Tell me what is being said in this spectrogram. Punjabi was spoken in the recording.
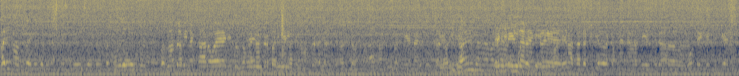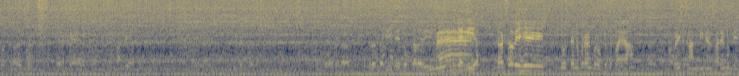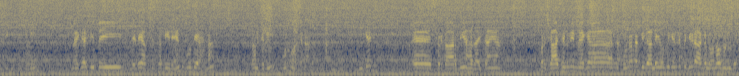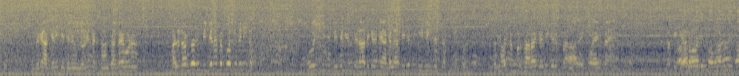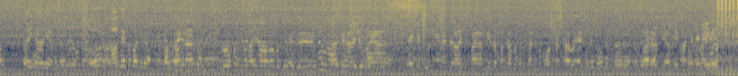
ਹਰੀ ਨਾਲ ਬੈ ਗਈ ਪਸ਼ੂਆਂ ਦਾ ਵੀ ਨੁਕਸਾਨ ਹੋਇਆ ਜੀ ਤੋਂ ਕਮਰੇ ਦੇ ਅੰਦਰ ਭਰੀ ਹੈ ਪਸ਼ੂਆਂ ਦਾ ਜਾ ਕੇ ਅੱਛਾ। ਬਾਕੀ ਇਹਨਾਂ ਦੇ ਤੋਂ ਅਸੀਂ ਜਾਣ ਨਹੀਂ ਜਾਣਾ। ਇਹ ਤੇਲ ਦਾ ਟੈਂਕਰ ਜਿਹੜਾ ਸਾਡਾ ਡੀਜ਼ਲ ਵਾਲਾ ਕਮਰੇ ਵਾਲਾ ਤੇਲ ਸੀਗਾ ਉਹ ਟੈਂਕਰ ਚੁੱਕਿਆ ਜੀ ਬਹੁਤ ਅੱਛਾ। ਰੱਖਿਆ ਹੈ। ਹਾਂਜੀ ਹਾਂਜੀ। ਕੁਦਰਤ ਦਾ ਵੀ ਤੇ ਲੋਕਾਂ ਦਾ ਵੀ ਮੈਂ ਡਾਕਟਰ ਸਾਹਿਬ ਇਹ ਦੋ ਤਿੰਨ ਬਰਾਂ ਗਰੁੱਪ 'ਚ ਪਾਇਆ। ਆਪਣੇ ਕਿਸਾਨ ਵੀਰਾਂ ਸਾਰਿਆਂ ਨੂੰ ਬੇਨਤੀ ਕੀਤੀ ਸੀਗੀ। ਮੈਂ ਕਿਹਾ ਜੀ ਬਈ ਜਿਹੜੇ ਆਪਣੀ ਸਾਡੀ ਰਹਿੰਦ ਖੂੰਹਦੇ ਆ ਨਾ ਕਣਕ ਦੀ ਉਹਨੂੰ ਅੱਗ ਨਾ ਲਾ ਠੀਕ ਹੈ ਜੀ? ਸਰਕਾਰ ਦੀਆਂ ਹਦਾਇਤਾਂ ਆ। ਪ੍ਰਸ਼ਾਸਨ ਵੀ ਮੈਂ ਕਿਹਾ ਉਹਨਾਂ ਨਾਲ ਵੀ ਗੱਲ ਇਹ ਉਹ ਵੀ ਕਹਿੰਦੇ ਵੀ ਜਿਹੜਾ ਅੱਗ ਲਾਉਂਦਾ ਉਹ ਸਾਨੂੰ ਦੱਸੋ। ਮੈਂ ਕਿਹਾ ਅੱਗ ਨਹੀਂ ਕਿਸੇ ਨੇ ਵੀ ਲਾਉਣੀ ਨੁਕਸਾਨ ਸਾਡਾ ਹੀ ਹੋਣਾ। ਹਾਲੇ ਡਾਕਟਰ ਸਾਹਿਬ ਬੀਜਣਾ ਤਾਂ ਕੁਝ ਵੀ ਨਹੀਂਗਾ ਕੋਈ ਚੀਜ਼ ਬੀਜਣੀ ਹੁੰਦੀ ਰਾਤ ਕਿਸੇ ਨੇ ਅੱਗ ਲਾਤੀ ਤੇ ਕੀ ਬੀਜ ਦਿੱਤਾ? ਅਸੀਂ ਤਾਂ ਟੱਬਰ ਸਾਰਾ ਕਦੀ ਕਿ ਪਏ ਪਏ ਆਉਣ ਵਾਲੀ ਪਬਲਿਕ ਵੀ ਸਰ ਪਰੇਸ਼ਾਨ ਆ ਔਰ ਰਾਤ ਇੱਕ ਵੱਜ ਗਿਆ ਪਾਪਾ ਹੀ ਰਾਤ ਗਰੁੱਪ ਚਲਾਇਆ ਆਵਾ ਬੰਦੇ ਦੇ ਇਹਨਾਂ ਨਾਲ ਜਨਾਲੇ ਚ ਪਾਇਆ ਇੱਕ ਜੂਨੀਅਰ ਦੇ ਵਾਲੇ ਚ ਪਾਇਆ ਵੀ ਤਾਂ ਬੰਦਾ ਮਤਲਬ ਸਾਡੇ ਕੋਲ ਬਹੁਤ ਇਕੱਠਾ ਹੋਇਆ ਜੀ ਬਹੁਤ ਨੁਕਸਾਨ ਹੋਇਆ ਅੱਗ ਦੇ ਵਿੱਚ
